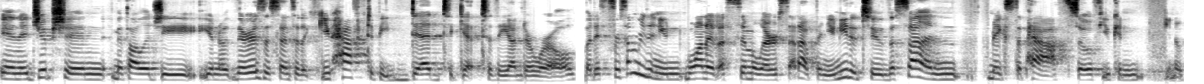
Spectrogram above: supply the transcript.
in Egyptian mythology, you know, there is a sense of like you have to be dead to get to the underworld. But if for some reason you wanted a similar setup and you needed to, the sun makes the path. So if you can, you know,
